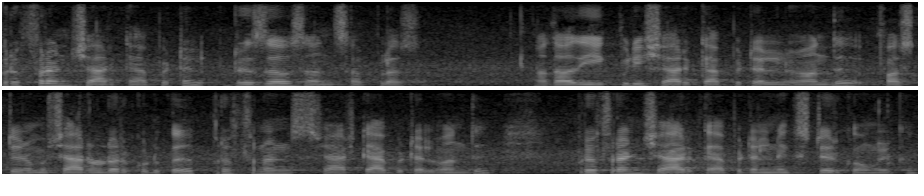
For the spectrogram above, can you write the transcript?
preference share capital reserves and surplus அதாவது ஈக்விட்டி ஷேர் கேபிட்டல் வந்து ஃபஸ்ட்டு நம்ம ஷேர் ஹோல்டர் கொடுக்குறது ப்ரிஃபரன்ஸ் ஷேர் கேபிட்டல் வந்து ப்ரிஃபரன்ஸ் ஷேர் கேபிட்டல் நெக்ஸ்ட் இருக்கவங்களுக்கு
